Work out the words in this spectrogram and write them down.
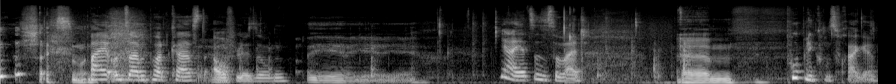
Scheiße, Mann. Bei unserem Podcast Auflösung. Yeah, yeah, yeah. Ja, jetzt ist es soweit. Ähm, Publikumsfrage.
